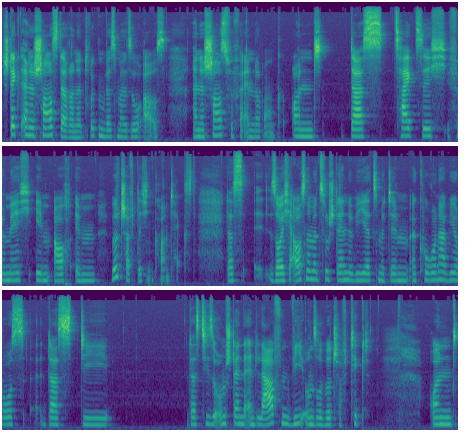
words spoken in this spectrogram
steckt eine Chance darin, drücken wir es mal so aus, eine Chance für Veränderung. Und das zeigt sich für mich eben auch im wirtschaftlichen Kontext, dass solche Ausnahmezustände wie jetzt mit dem äh, Coronavirus, dass die dass diese Umstände entlarven, wie unsere Wirtschaft tickt. Und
